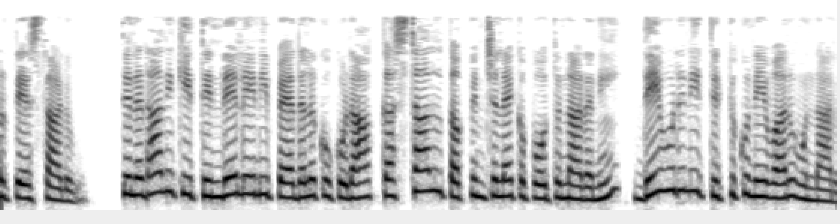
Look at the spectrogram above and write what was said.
చుట్టేస్తాడు. తినడానికి తిండేలేని పేదలకు కూడా కష్టాలు తప్పించలేకపోతున్నాడని దేవుడిని తిట్టుకునేవారు ఉన్నారు.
